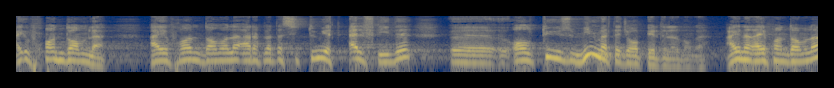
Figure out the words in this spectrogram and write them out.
ayibxon domla. ayibxon domla arablarda sittumiyat alf deydi. Olti yuz ming marta javob berdilar bunga. Aynan ayibxon domla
